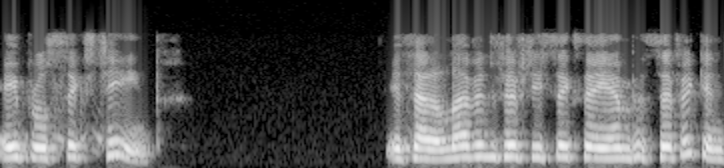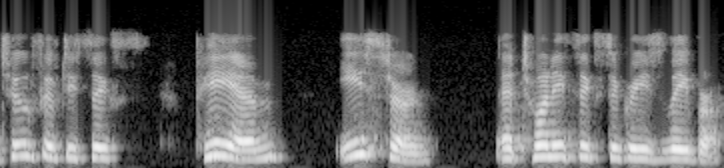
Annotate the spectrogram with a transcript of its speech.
April 16th. It's at 11:56 a.m. Pacific and 2:56 p.m. Eastern at 26 degrees Libra.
